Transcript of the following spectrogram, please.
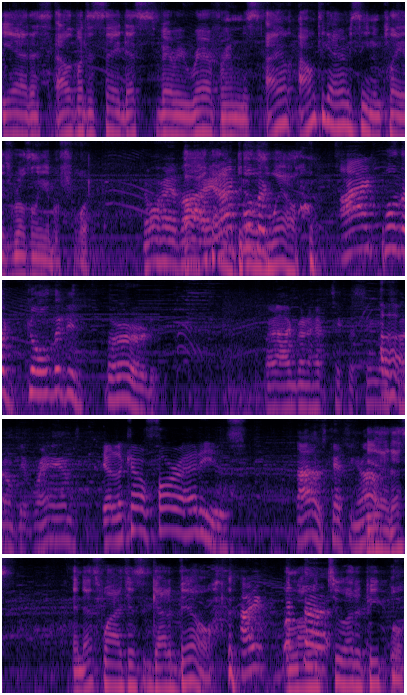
Yeah, that's. I was about to say that's very rare for him. To, s- I, don't, I don't think I've ever seen him play as Rosalia before. Nor have Oh, I. I and I got a pulled as a, well. I pulled a golden in third. But I'm gonna have to take the single so I don't get rammed. Yeah, look how far ahead he is. Tyler's catching up. yeah, that's, and that's why I just got a bill I, what along the? with two other people.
